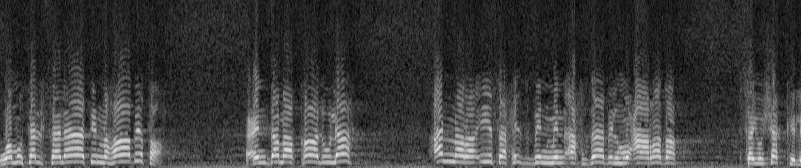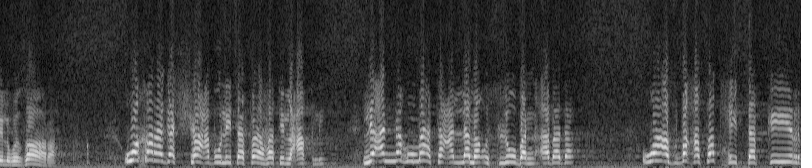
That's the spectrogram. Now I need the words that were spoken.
ومسلسلات هابطة. عندما قالوا له أن رئيس حزب من أحزاب المعارضة سيشكل الوزارة. وخرج الشعب لتفاهة العقل لأنه ما تعلم اسلوبا ابدا. وأصبح سطحي التفكير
